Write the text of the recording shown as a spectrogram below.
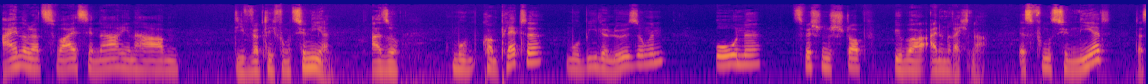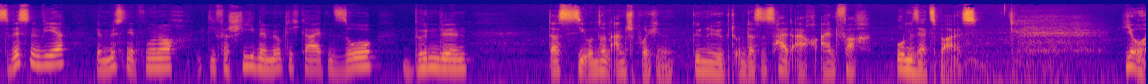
ein oder zwei Szenarien haben, die wirklich funktionieren. Also mo komplette mobile Lösungen ohne Zwischenstopp über einen Rechner. Es funktioniert, das wissen wir. Wir müssen jetzt nur noch die verschiedenen Möglichkeiten so bündeln, dass sie unseren Ansprüchen genügt und dass es halt auch einfach umsetzbar ist. Jo,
